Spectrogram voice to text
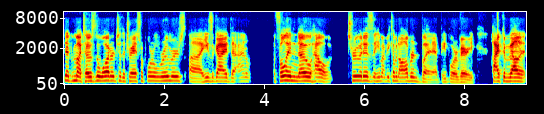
dipping my toes in the water to the transfer portal rumors. Uh he's a guy that I don't fully know how true it is that he might be coming to Auburn, but people are very hyped about it.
